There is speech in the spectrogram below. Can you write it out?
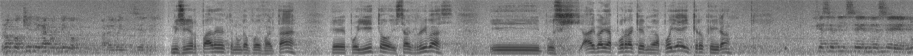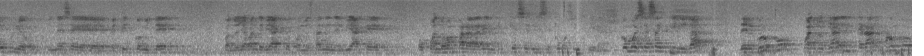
Bronco, ¿quién irá contigo para el 27? mi señor padre, que nunca puede faltar, eh, Pollito, Isaac Rivas, y pues hay varias porras que me apoya y creo que irá. ¿Qué se dice en ese núcleo, en ese petit comité, cuando ya van de viaje cuando están en el viaje o cuando van para la arena? ¿Qué se dice? ¿Cómo se inspiran? ¿Cómo es esa intimidad del grupo cuando ya literal, Bronco,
